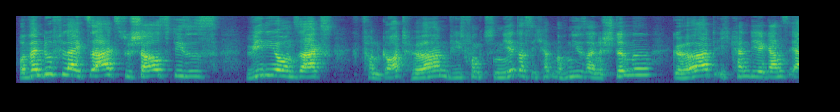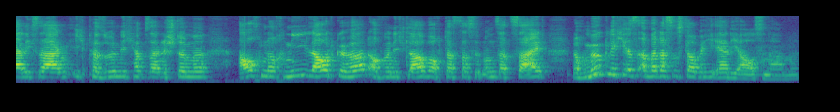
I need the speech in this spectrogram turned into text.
Und wenn du vielleicht sagst, du schaust dieses Video und sagst, von Gott hören. Wie funktioniert das? Ich habe noch nie seine Stimme gehört. Ich kann dir ganz ehrlich sagen, ich persönlich habe seine Stimme auch noch nie laut gehört, auch wenn ich glaube auch, dass das in unserer Zeit noch möglich ist, aber das ist, glaube ich, eher die Ausnahme.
